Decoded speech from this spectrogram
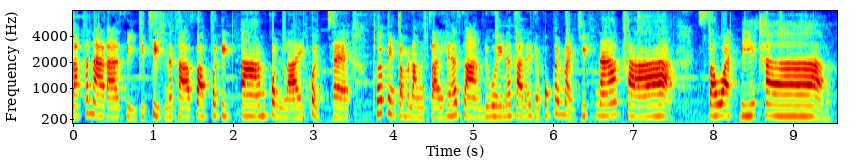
ลัคนาราศีพิจิกนะคะ ฝากกดติดตาม กดไลค์ กดแชร์ เพื่อเป็นกำลังใจให้อาจารย์ด้วยนะคะ แล้วเดี๋ยวพบกันใหม่คลิปหน้าค่ะ สวัสดีค่ะ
